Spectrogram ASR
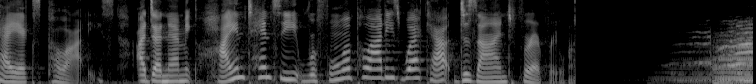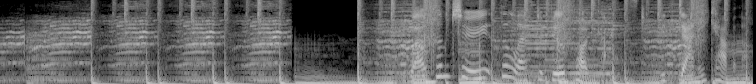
KX Pilates, a dynamic, high intensity reformer Pilates workout designed for everyone. Welcome to the Left of Field podcast with Danny Kavanagh.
